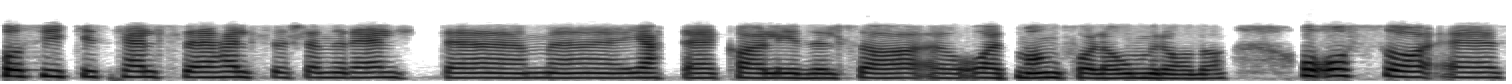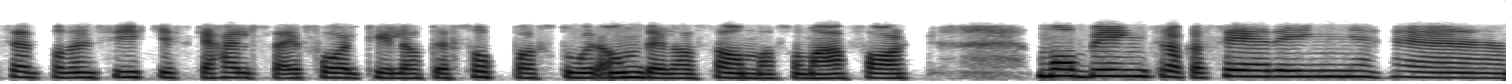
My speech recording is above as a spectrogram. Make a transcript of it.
på psykisk helse, helse generelt, eh, med hjerte-karlidelser og et mangfold av områder. Og også eh, sett på den psykiske helsa i forhold til at det er såpass stor andel av samer som har erfart mobbing, trakassering eh,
